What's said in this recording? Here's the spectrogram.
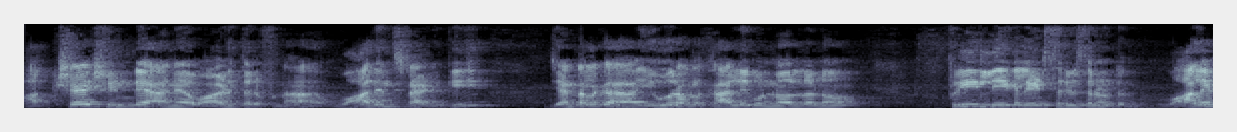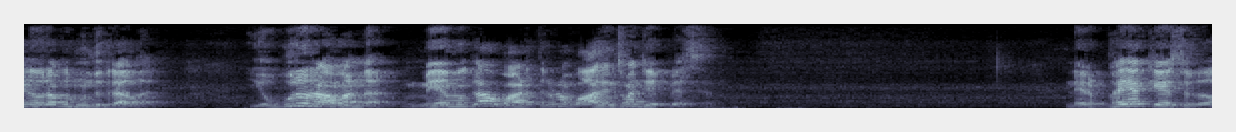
అక్షయ్ షిండే అనే వాడి తరఫున వాదించడానికి జనరల్గా ఎవరో ఒకరు ఖాళీగా ఉన్న వాళ్ళను ఫ్రీ లీగల్ ఎయిడ్ సర్వీస్ అని ఉంటుంది. వాళ్ళని ఎవరో ఒకరు ముందుకు రావాలి. ఎవరు రామన్నారు? మేముగా వాడి తరఫున వాదించమని చెప్పేశారు. నిర్భయ కేసులో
